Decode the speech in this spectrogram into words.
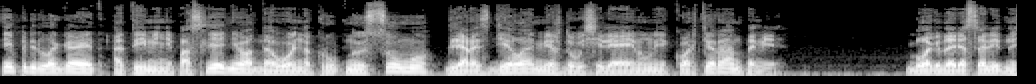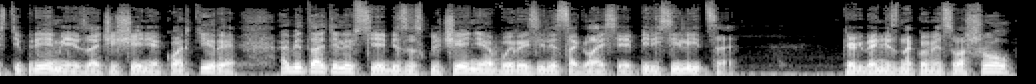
и предлагает от имени последнего довольно крупную сумму для раздела между выселяемыми квартирантами. Благодаря солидности премии за очищение квартиры, обитатели все без исключения выразили согласие переселиться – когда незнакомец вошел,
